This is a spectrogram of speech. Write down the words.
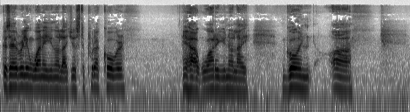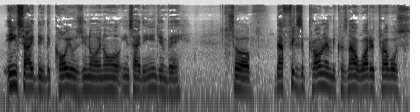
because I really wanted you know like just to put a cover had water you know like going uh inside the, the coils you know and all inside the engine bay. So that fixed the problem because now water travels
